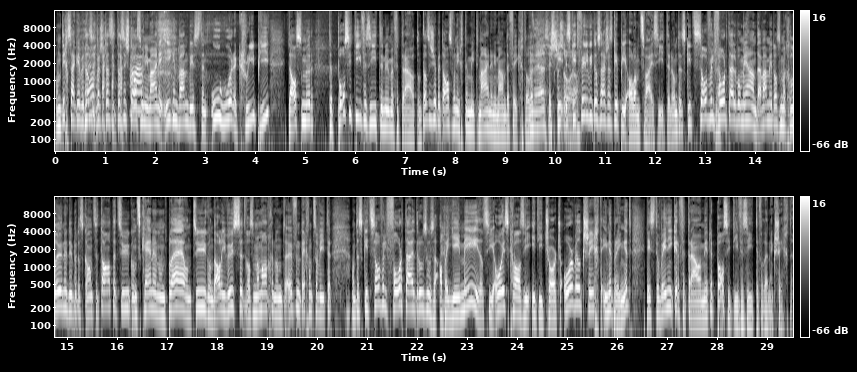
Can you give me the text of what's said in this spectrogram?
Und ich sage eben, das, weißt, das, das ist das, was ich meine. Irgendwann wird es dann unhure creepy, dass man der positiven Seite nicht mehr vertraut. Und das ist eben das, was ich damit meine im Endeffekt, oder? Ja, es gibt, so, es gibt ja. viel, wie du sagst, es gibt bei allem zwei Seiten. Und es gibt so viele Vorteile, die wir haben. Auch wenn wir das mal klönen über das ganze Datenzeug und Scannen und Blä und Zeug und alle wissen, was wir machen und öffentlich und so weiter. Und es gibt so viele Vorteile daraus raus. Aber je mehr, dass sie uns quasi in die George Orwell-Geschichte reinbringen, desto weniger vertrauen wir der positiven Seite von diesen Geschichten.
